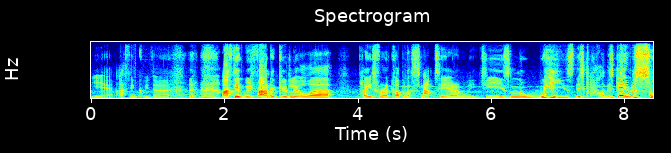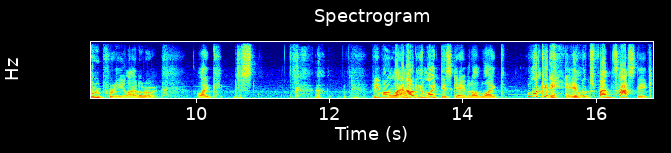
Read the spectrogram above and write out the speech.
Yeah, I think we uh, I think we found a good little uh, place for a couple of snaps here, haven't we? Jeez Louise! This, this game is so pretty. Like, I don't know. Like, just People are like, how do you like this game? And I'm like, look at it. It looks fantastic.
